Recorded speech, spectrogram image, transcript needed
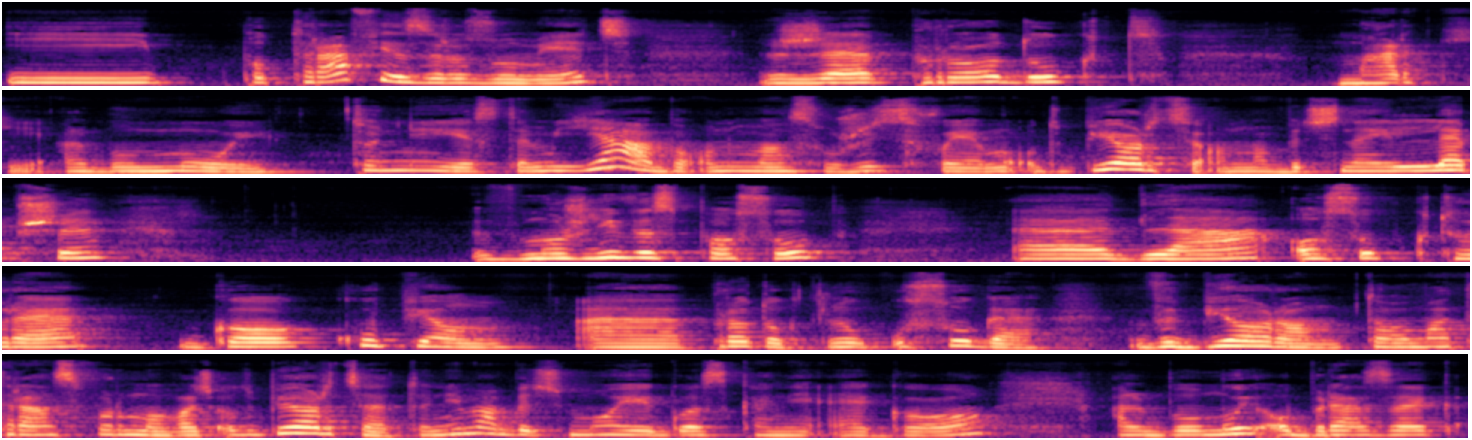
i potrafię zrozumieć, że produkt marki albo mój to nie jestem ja, bo on ma służyć swojemu odbiorcy, on ma być najlepszy w możliwy sposób dla osób, które go kupią, e, produkt lub usługę, wybiorą, to ma transformować odbiorcę. To nie ma być moje głaskanie ego albo mój obrazek,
